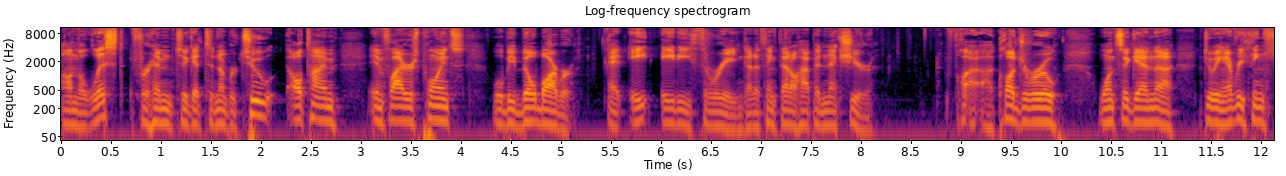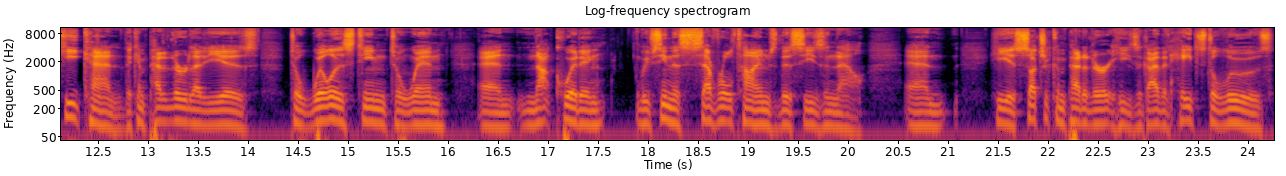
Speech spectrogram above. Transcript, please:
on the list for him to get to number two all time in Flyers points will be Bill Barber at 883. Got to think that'll happen next year. Uh, Claude Giroux once again uh, doing everything he can, the competitor that he is, to will his team to win and not quitting. We've seen this several times this season now, and he is such a competitor. He's a guy that hates to lose.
